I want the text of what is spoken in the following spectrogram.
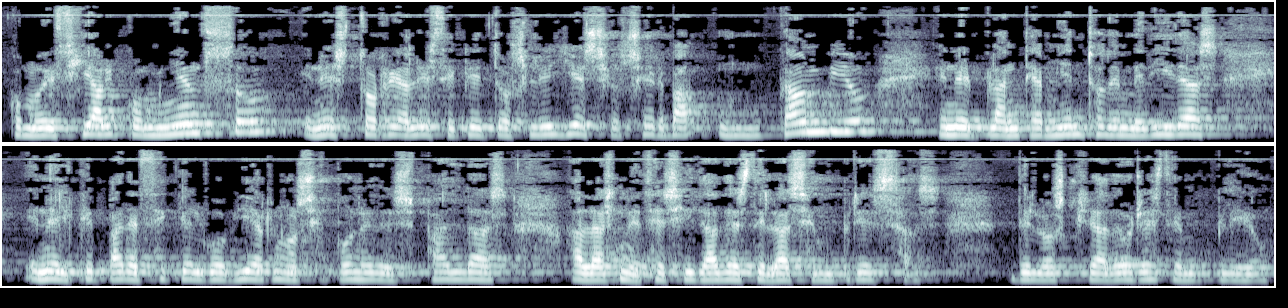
Como decía al comienzo, en estos reales decretos leyes se observa un cambio en el planteamiento de medidas en el que parece que el Gobierno se pone de espaldas a las necesidades de las empresas, de los creadores de empleo.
